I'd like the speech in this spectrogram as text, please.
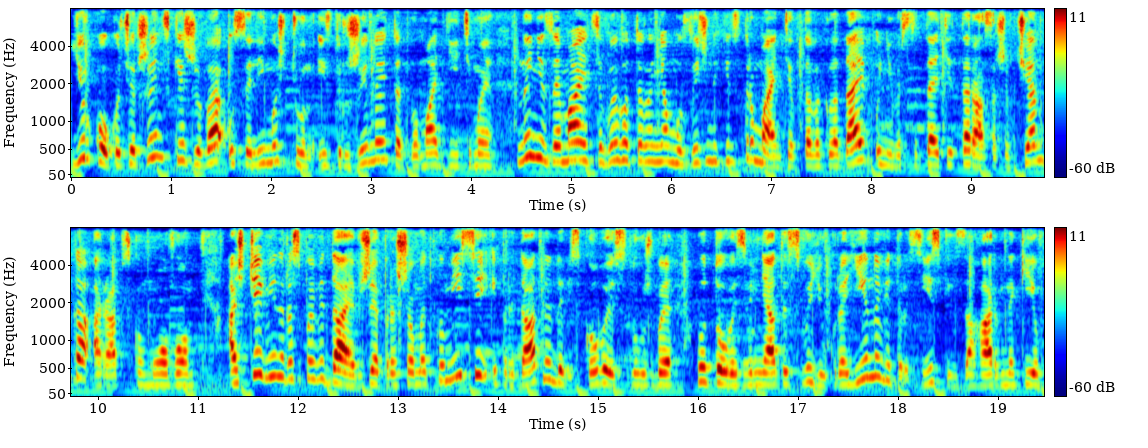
Юрко Кочержинський живе у селі Мощун із дружиною та двома дітьми. Нині займається виготовленням музичних інструментів та викладає в університеті Тараса Шевченка арабську мову. А ще він розповідає, вже пройшов медкомісію і придатний до військової служби, готовий звільняти свою країну від російських загарбників.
